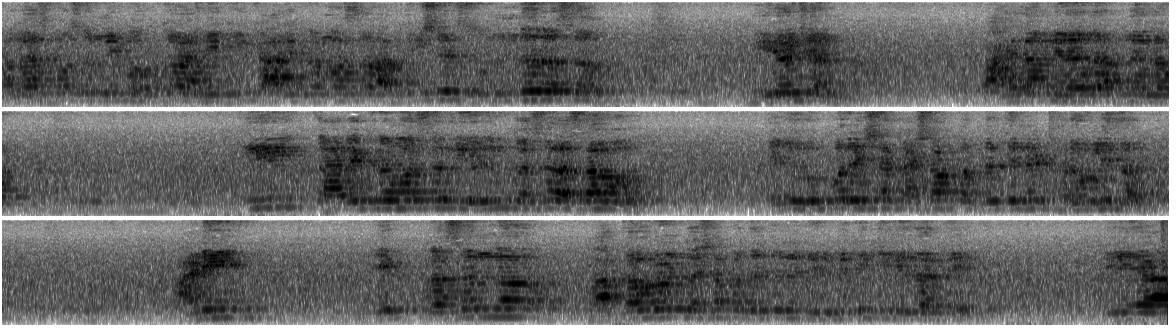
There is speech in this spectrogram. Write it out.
मगासपासून मी बघतो आहे की कार्यक्रमाचं अतिशय सुंदर असं नियोजन पाहायला मिळालं आपल्याला. की कार्यक्रमाचं नियोजन कसं असावं? त्याची रूपरेषा कशा पद्धतीने ठरवली जाते? आणि एक प्रसन्न वातावरण कशा पद्धतीने निर्मिती केली जाते? ते या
